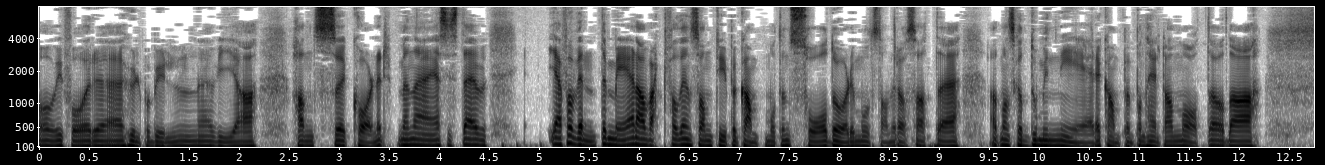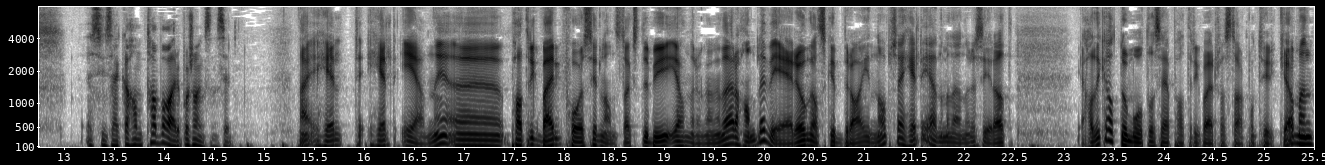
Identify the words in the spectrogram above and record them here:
Og vi får eh, hull på byllen eh, via hans eh, corner. Men eh, jeg syns det jeg forventer mer, da, i hvert fall i en sånn type kamp mot en så dårlig motstander også, at, eh, at man skal dominere kampen på en helt annen måte. Og da syns jeg ikke han tar vare på sjansen sin. Nei, helt, helt enig. Uh, Patrick Berg får sin landslagsdebut i andre omgang der. Han leverer jo ganske bra innhopp, så jeg er helt enig med deg når du sier at jeg hadde ikke hatt noe mot å se Patrick Berg fra start mot Tyrkia. Men,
